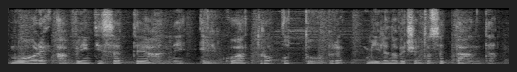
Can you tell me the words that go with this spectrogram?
Muore a 27 anni il 4 ottobre 1970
